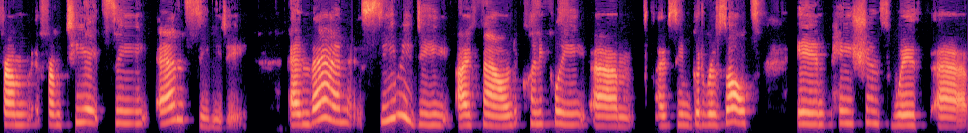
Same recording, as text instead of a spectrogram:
from, from THC and CBD. And then CBD, I found clinically, um, I've seen good results in patients with uh,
